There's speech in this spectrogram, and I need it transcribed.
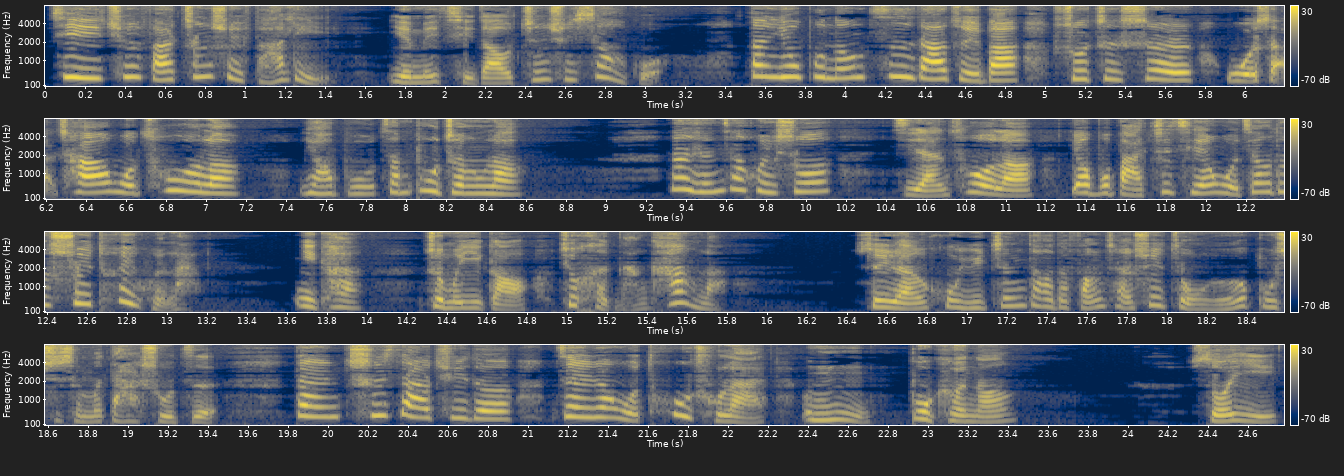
既缺乏征税法理，也没起到征税效果，但又不能自打嘴巴说这事儿我傻叉，我错了，要不咱不征了？那人家会说，既然错了，要不把之前我交的税退回来？你看这么一搞就很难看了。虽然沪渝征到的房产税总额不是什么大数字，但吃下去的再让我吐出来，嗯，不可能。所以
